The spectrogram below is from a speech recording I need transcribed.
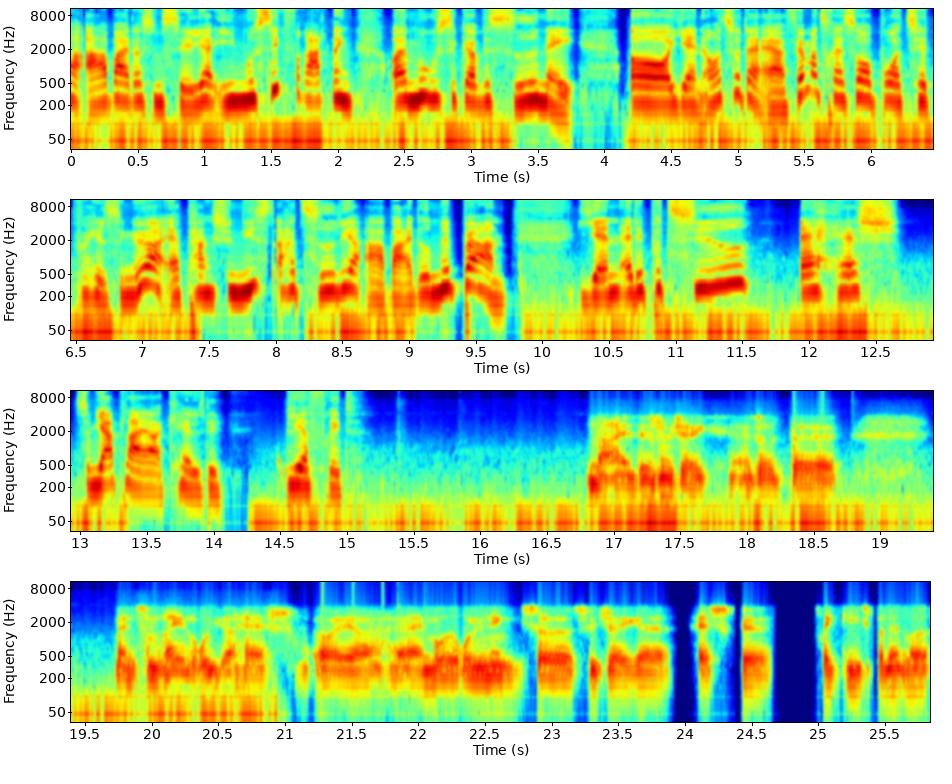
og arbejder som sælger i en musikforretning og er musiker ved siden af. Og Jan Otto, der er 65 år, bor tæt på Helsingør, er pensionist og har tidligere arbejdet med børn. Jan, er det på tide, at hash, som jeg plejer at kalde det, bliver frit? Nej, det synes jeg ikke. Altså, det, man som regel ryger hash, og jeg er imod rygning, så synes jeg ikke, at hash skal frigives på den måde.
